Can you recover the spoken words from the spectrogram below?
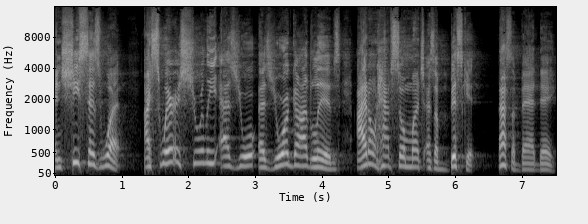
And she says, What? I swear as surely as your as your God lives, I don't have so much as a biscuit. That's a bad day.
